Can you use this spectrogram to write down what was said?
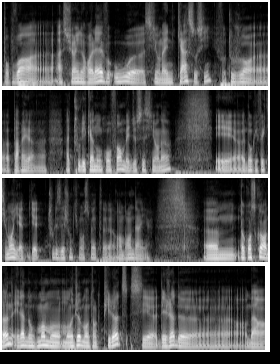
pour pouvoir euh, assurer une relève ou euh, si on a une casse aussi, il faut toujours euh, parer à, tous les canons conformes, mais Dieu sait s'il y en a. Et donc effectivement, il y, a, tous les échelons qui vont se mettre en branle derrière. donc on se coordonne et là donc moi mon, job en tant que pilote c'est déjà de ben,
